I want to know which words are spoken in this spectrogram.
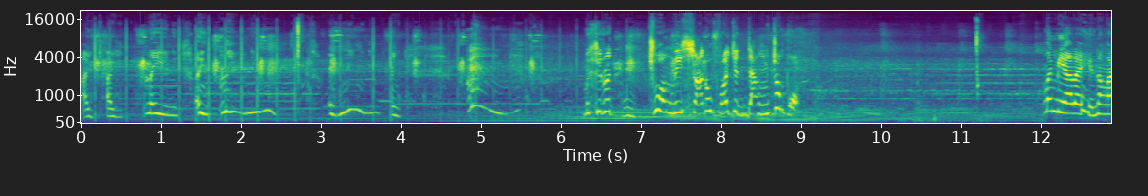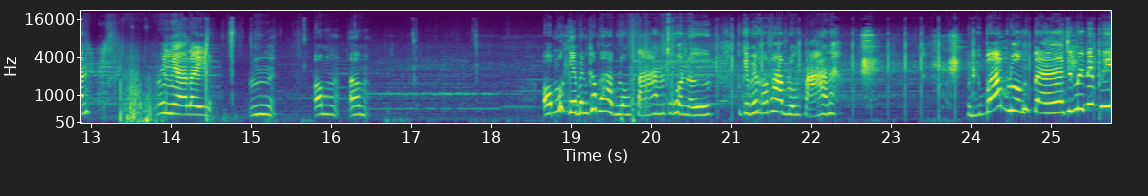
ไอ้ไอ้นี่นี่ไอ้นี่นี่ไอ้นี่นี่ไอ้ไม่คิดว่าช่วงนี้ชาร์ดไฟจะดังช่องผมไม่มีอะไรเห็นทั้งนั้น ไม่มีอะไร อืมอืมอืมอ๋อเมื่อกี้เป็นแค่ภาพลวงตานะทุกคนเออเมื่อกี้เป็นแค่ภาพลวงตานะมันคือภาพลวงตาฉันไม่ได้พี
